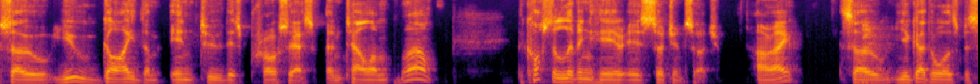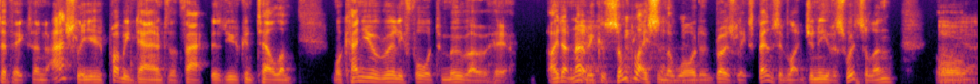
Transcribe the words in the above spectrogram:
so you guide them into this process and tell them, well, the cost of living here is such and such. All right. So yeah. you go through all the specifics, and actually, you're probably down to the fact that you can tell them, well, can you really afford to move over here? I don't know, yeah. because some places in the world are grossly expensive, like Geneva, Switzerland, oh, or oh, yeah.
